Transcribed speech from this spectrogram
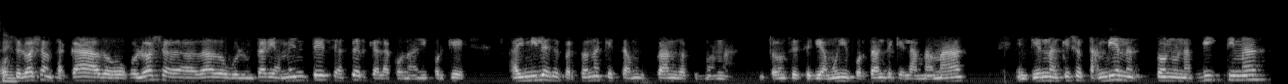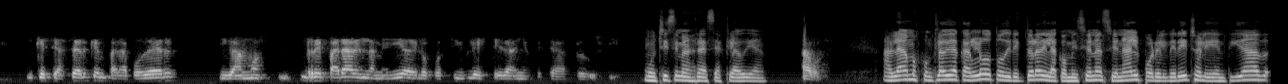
o se lo hayan sacado, o lo haya dado voluntariamente, se acerque a la CONADI, porque hay miles de personas que están buscando a sus mamás. Entonces sería muy importante que las mamás entiendan que ellos también son unas víctimas y que se acerquen para poder, digamos, reparar en la medida de lo posible este daño que se ha producido. Muchísimas gracias, Claudia. A vos. Hablábamos con Claudia Carlotto, directora de la Comisión Nacional por el Derecho a la Identidad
